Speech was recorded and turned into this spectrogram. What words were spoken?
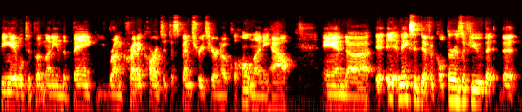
being able to put money in the bank, run credit cards at dispensaries here in Oklahoma, anyhow. And uh, it, it makes it difficult. There is a few that that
